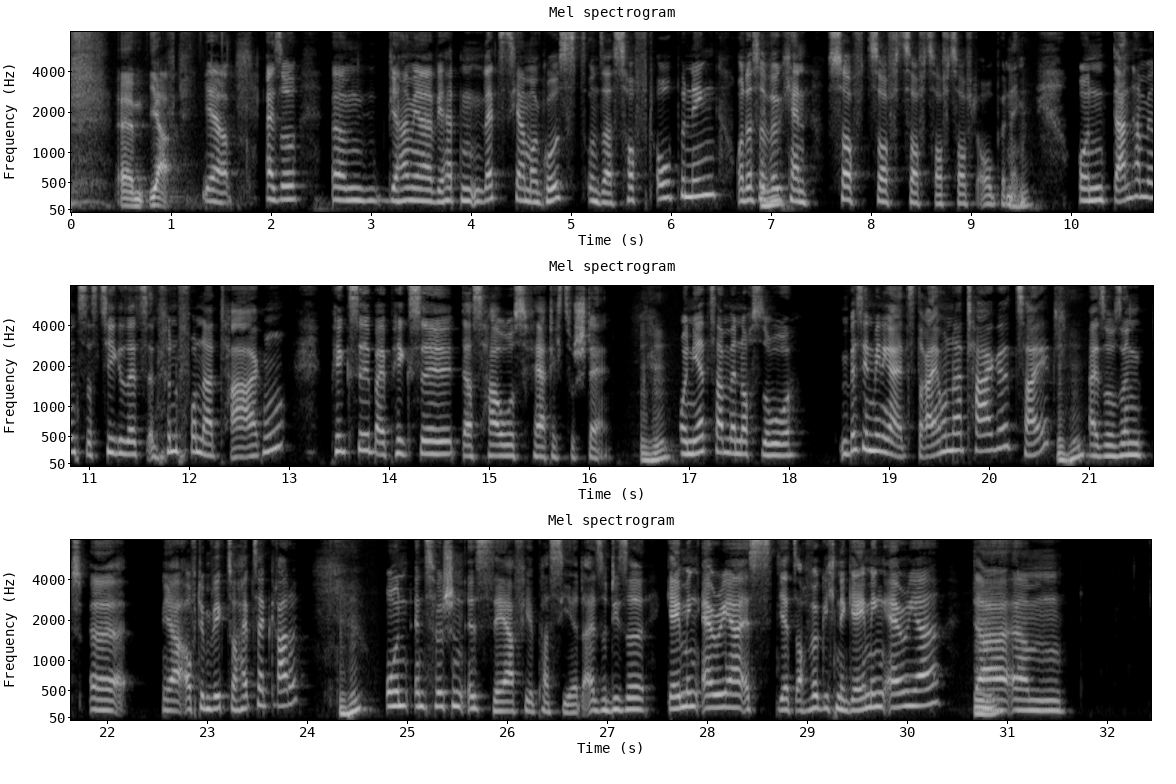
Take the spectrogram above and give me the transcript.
ähm, ja. Ja, also ähm, wir haben ja, wir hatten letztes Jahr im August unser Soft Opening und das war mhm. wirklich ein Soft, Soft, Soft, Soft, Soft Opening. Mhm. Und dann haben wir uns das Ziel gesetzt, in 500 Tagen Pixel bei Pixel das Haus fertigzustellen. Mhm. Und jetzt haben wir noch so ein bisschen weniger als 300 Tage Zeit, mhm. also sind äh, ja auf dem Weg zur Halbzeit gerade. Mhm. Und inzwischen ist sehr viel passiert. Also diese Gaming Area ist jetzt auch wirklich eine Gaming Area. Da mhm. ähm,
